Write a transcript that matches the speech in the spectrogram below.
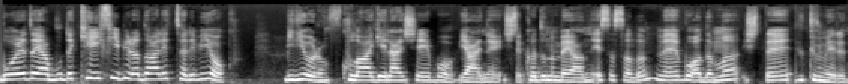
Bu arada ya burada keyfi bir adalet talebi yok biliyorum kulağa gelen şey bu. Yani işte kadının beyanını esas alın ve bu adamı işte hüküm verin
